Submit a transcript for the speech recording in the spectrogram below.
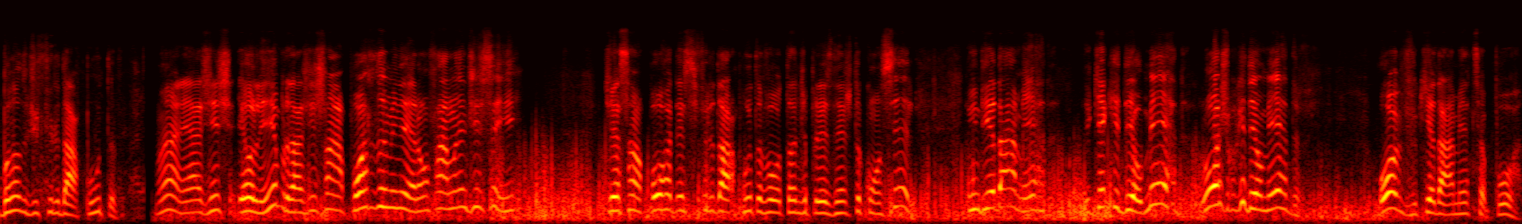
Bando de filho da puta, velho. Mano, a gente, eu lembro da gente na porta do Mineirão falando disso aí que essa porra desse filho da puta voltando de presidente do conselho, um dia dar merda. E o que que deu? Merda! Lógico que deu merda. Óbvio que ia dar merda essa porra.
